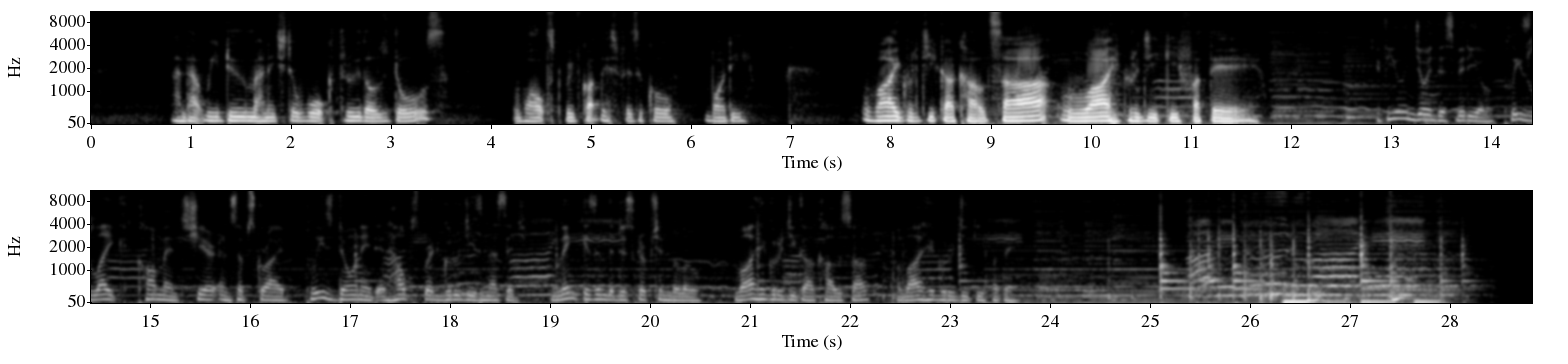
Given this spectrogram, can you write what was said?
and that we do manage to walk through those doors whilst we've got this physical body. Waheguru ji ਕਾ ਖਾਲਸਾ ਵਾਹਿਗੁਰੂ ਜੀ ਕੀ ਫਤਿਹ if you enjoyed this video, please like, comment, share and subscribe. Please donate and help spread Guruji's message. Link is in the description below. Vaheguru ka Khalsa, Vaheguru ki Fateh.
